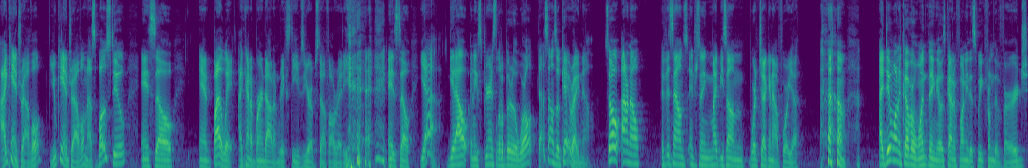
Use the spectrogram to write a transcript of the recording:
I can't travel. You can't travel, not supposed to. And so and by the way, I kind of burned out on Rick Steves Europe stuff already. and so, yeah, get out and experience a little bit of the world. That sounds okay right now. So, I don't know. If it sounds interesting, might be something worth checking out for you. I did want to cover one thing that was kind of funny this week from The Verge.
